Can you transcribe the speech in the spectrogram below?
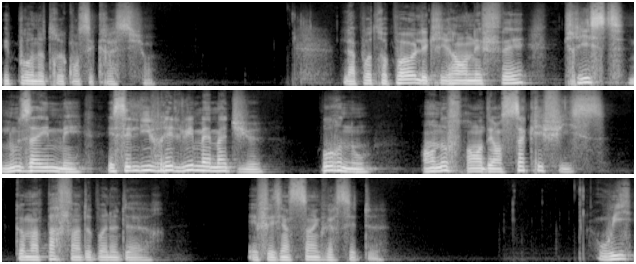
et pour notre consécration. L'apôtre Paul écrira en effet, Christ nous a aimés et s'est livré lui-même à Dieu pour nous en offrande et en sacrifice comme un parfum de bonne odeur. Éphésiens 5, verset 2. Oui,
